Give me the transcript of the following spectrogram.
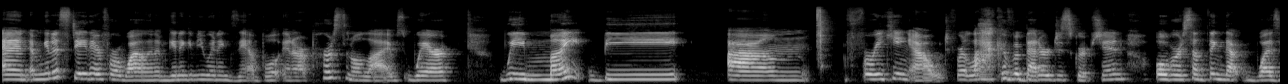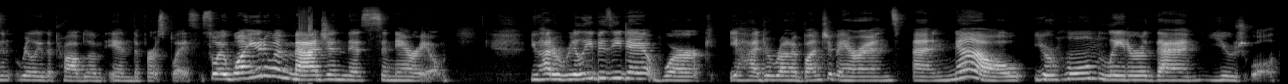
And I'm going to stay there for a while and I'm going to give you an example in our personal lives where we might be um, freaking out, for lack of a better description, over something that wasn't really the problem in the first place. So I want you to imagine this scenario you had a really busy day at work, you had to run a bunch of errands, and now you're home later than usual.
